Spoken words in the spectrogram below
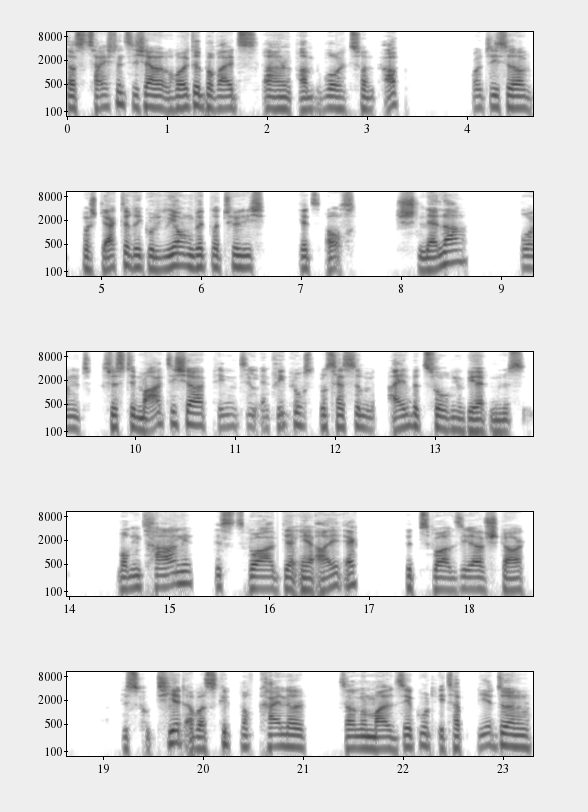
das zeichnet sich ja heute bereits äh, am Horizont ab. Und diese verstärkte Regulierung wird natürlich jetzt auch schneller und systematischer in die Entwicklungsprozesse mit einbezogen werden müssen. Momentan ist zwar der AI Act wird zwar sehr stark diskutiert, aber es gibt noch keine, sagen wir mal, sehr gut etablierte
